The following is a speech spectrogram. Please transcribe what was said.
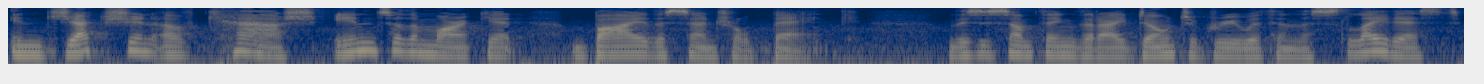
injection of cash into the market by the central bank. This is something that I don't agree with in the slightest,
